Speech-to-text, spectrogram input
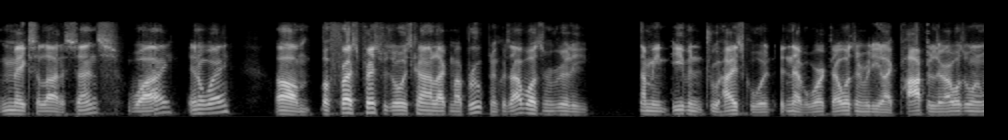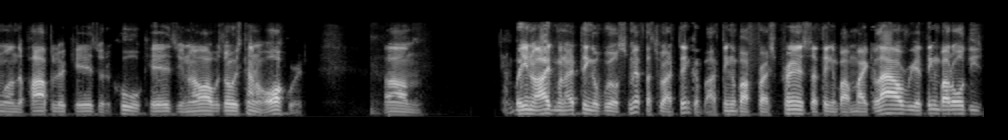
makes a lot of sense. Why, in a way? Um, but Fresh Prince was always kind of like my blueprint because I wasn't really, I mean, even through high school, it, it never worked. I wasn't really like popular. I wasn't one of the popular kids or the cool kids. You know, I was always kind of awkward. Um, but you know, I when I think of Will Smith, that's what I think about. I think about Fresh Prince. I think about Mike Lowrey. I think about all these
